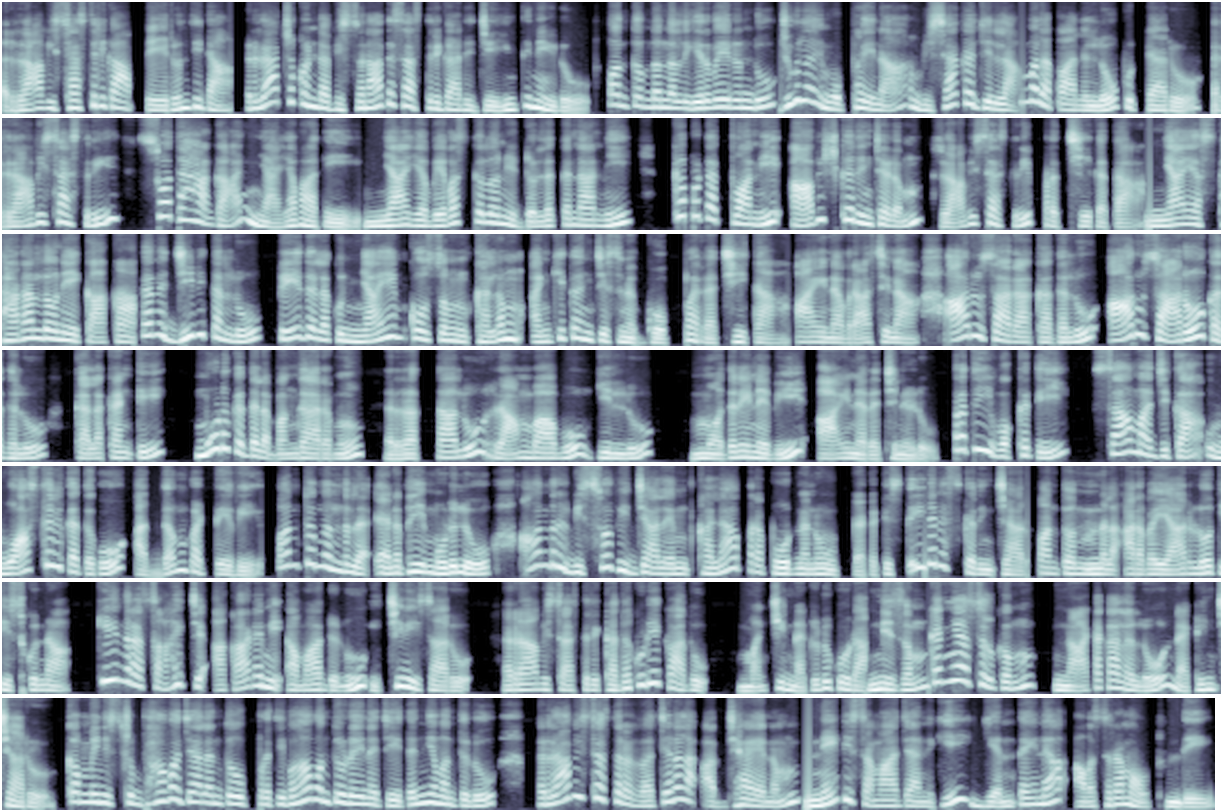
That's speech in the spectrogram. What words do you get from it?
రావి శాస్త్రిగా పేరొందిన రాచకొండ విశ్వనాథ శాస్త్రి గారి జయంతి నేడు పంతొమ్మిది వందల ఇరవై రెండు జూలై ముప్పైన విశాఖ జిల్లా అమలపాలెంలో పుట్టారు. రావి శాస్త్రి స్వతహాగా న్యాయవాది. న్యాయ వ్యవస్థలోని డొల్లతనాన్ని కపటత్వాన్ని ఆవిష్కరించడం రావిశాస్త్రి ప్రత్యేకత. న్యాయస్థానంలోనే కాక తన జీవితంలో పేదలకు న్యాయం కోసం కలం అంకితం చేసిన గొప్ప రచయిత. ఆయన వ్రాసిన ఆరు సారా కథలు ఆరు సారో కథలు కలకంటి మూడు కథల బంగారము రక్తాలు రాంబాబు ఇల్లు మొదలైనవి ఆయన రచనలు. ప్రతి ఒక్కటి సామాజిక వాస్తవికతకు అద్దం పట్టేవి. పంతొమ్మిది వందల ఎనభై మూడులో ఆంధ్ర విశ్వవిద్యాలయం కళా ప్రపూర్ణను ప్రకటిస్తే తిరస్కరించారు. పంతొమ్మిది వందల అరవై ఆరులో తీసుకున్న కేంద్ర సాహిత్య అకాడమీ అవార్డును ఇచ్చివేశారు. రావిశాస్త్రి కథకుడే కాదు. మంచి నటుడు కూడా. నిజం. కన్యాశుల్కం నాటకాలలో నటించారు. కమ్యూనిస్టు భావజాలంతో ప్రతిభావంతుడైన చైతన్యవంతుడు రావిశాస్త్ర రచనల అధ్యయనం నేటి సమాజానికి ఎంతైనా అవసరమవుతుంది.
